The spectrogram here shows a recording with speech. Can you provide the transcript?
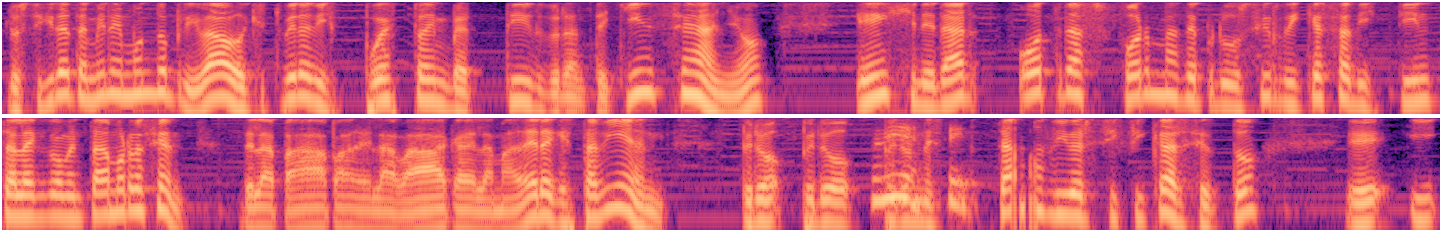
lo siguiera también el mundo privado y que estuviera dispuesto a invertir durante 15 años en generar otras formas de producir riqueza distinta a la que comentábamos recién, de la papa, de la vaca, de la madera, que está bien, pero, pero, pero necesitamos diversificar, ¿cierto? Eh, y,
